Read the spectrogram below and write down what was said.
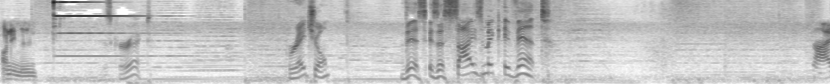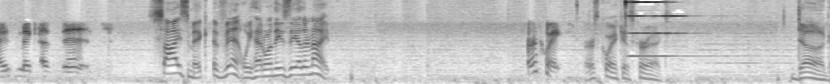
Honeymoon. is correct. Rachel, this is a seismic event. Seismic event. Seismic event. We had one of these the other night. Earthquake. Earthquake is correct. Doug,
